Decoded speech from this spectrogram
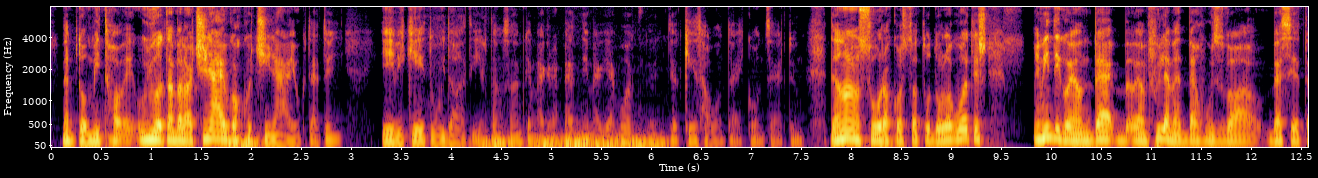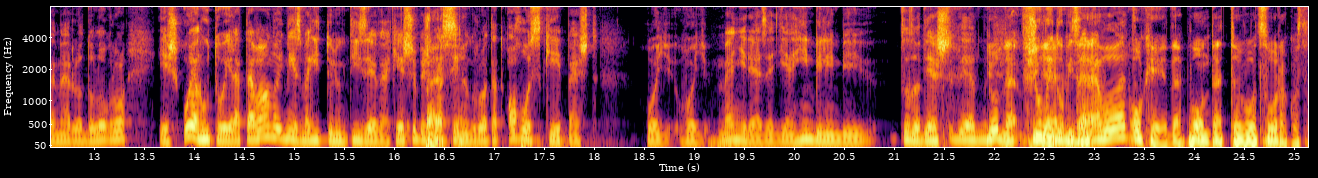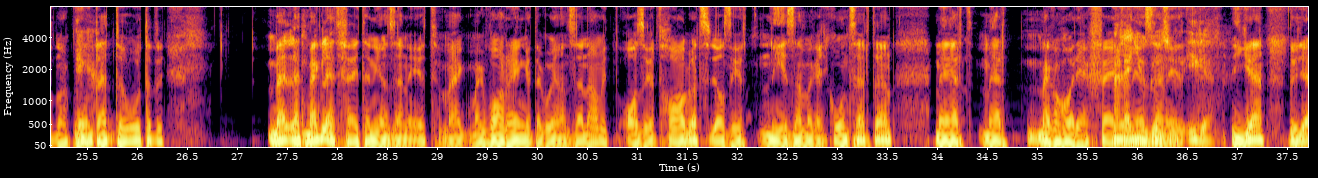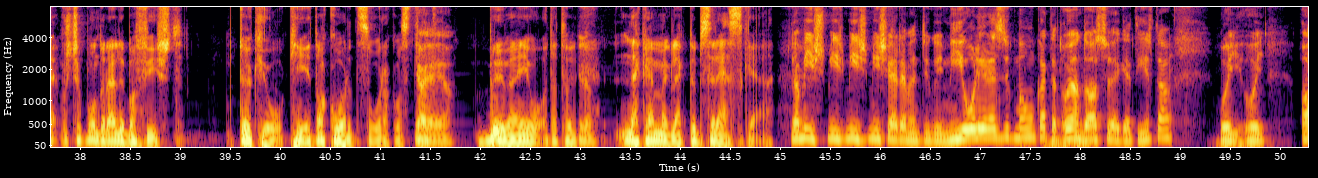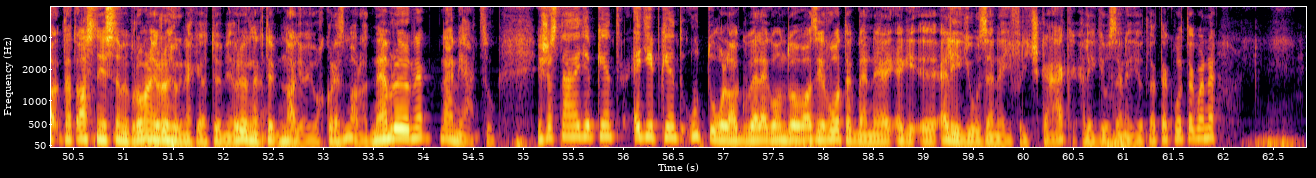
nem tudom mit, ha úgy voltam vele, ha csináljuk, akkor csináljuk. Tehát, hogy évi két új dalt írtam, szóval nem kell megrepedni, meg volt két havonta egy koncertünk. De nagyon szórakoztató dolog volt, és én mindig olyan, be, olyan fülemet behúzva beszéltem erről a dologról, és olyan utóélete van, hogy nézd meg, itt ülünk tíz évvel később, és Persze. beszélünk róla, tehát ahhoz képest, hogy, hogy mennyire ez egy ilyen himbilimbi, tudod, ilyen, ilyen Jó, de subidubi de- zene volt. Oké, okay, de pont ettől volt szórakoztató, pont Igen. ettől volt, tehát mellett meg lehet fejteni a zenét, meg, meg van rengeteg olyan zene, amit azért hallgatsz, hogy azért nézem meg egy koncerten, mert, mert meg akarják Mert fejteni a zenét. igen. Igen, de ugye most csak mondtad előbb a fist. Tök jó, két akkord szórakoztat. Ja, ja, ja. Bőven jó, tehát hogy Igen. nekem meg legtöbbször ez kell. Ja, mi is, mi, is- mi, is, mi is erre mentünk, hogy mi jól érezzük magunkat, tehát olyan dalszöveget írtam, hogy, hogy a, tehát azt néztem, hogy próbálni, hogy röhögnek el többnyire. Röhögnek több, nagyon jó, akkor ez marad. Nem röhögnek, nem játszunk. És aztán egyébként, egyébként utólag belegondolva azért voltak benne elég jó zenei fricskák, elég jó zenei ötletek voltak benne.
